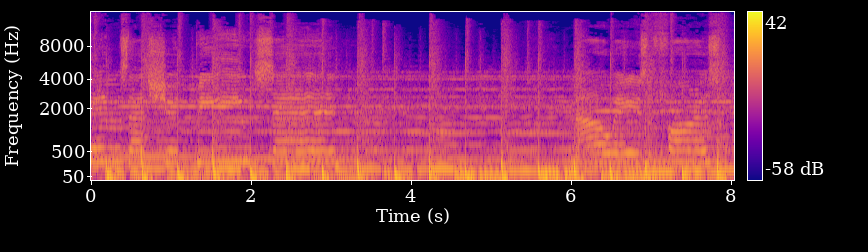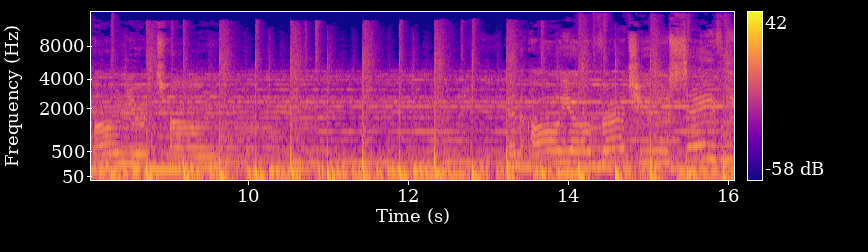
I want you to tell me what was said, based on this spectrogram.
things that should be said. Now weighs a forest on your tongue, and all your virtues safely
